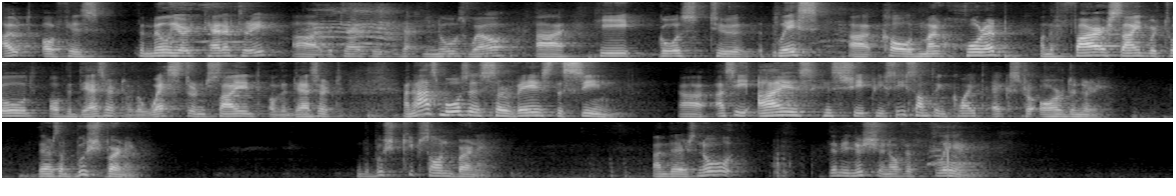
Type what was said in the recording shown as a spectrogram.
out of his familiar territory, uh, the territory that he knows well. Uh, he goes to the place uh, called Mount Horeb. On the far side, we're told, of the desert, or the western side of the desert. And as Moses surveys the scene, uh, as he eyes his sheep, he sees something quite extraordinary. There's a bush burning. The bush keeps on burning. And there's no diminution of the flame.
